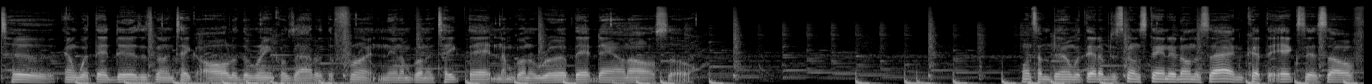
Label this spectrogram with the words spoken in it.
tug. And what that does is gonna take all of the wrinkles out of the front. And then I'm gonna take that and I'm gonna rub that down also. Once I'm done with that, I'm just gonna stand it on the side and cut the excess off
